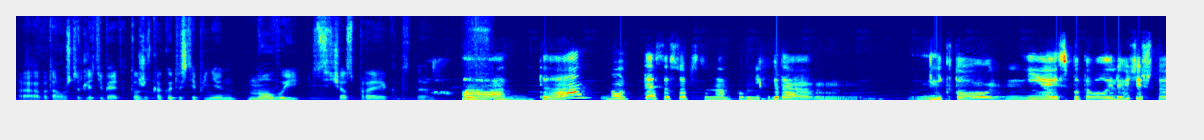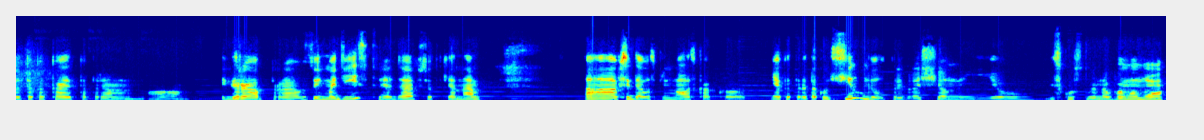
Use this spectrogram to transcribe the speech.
потому что для тебя это тоже в какой-то степени новый сейчас проект, да? А, да, ну, Тесса, собственно, помню, никогда никто не испытывал иллюзий, что это какая-то прям а, игра про взаимодействие, да, все-таки она всегда воспринималась как э, некоторый такой сингл, превращенный искусственно в ММО.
